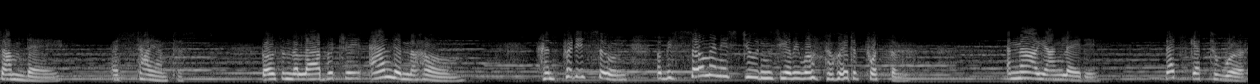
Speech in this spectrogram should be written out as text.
someday as scientists, both in the laboratory and in the home. And pretty soon, there'll be so many students here we won't know where to put them. And now, young lady, let's get to work.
